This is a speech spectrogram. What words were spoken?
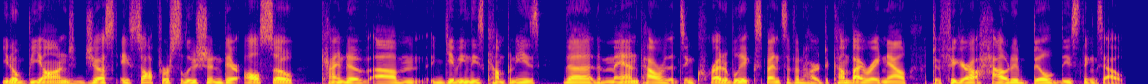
you know beyond just a software solution. They're also kind of um, giving these companies the the manpower that's incredibly expensive and hard to come by right now to figure out how to build these things out.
